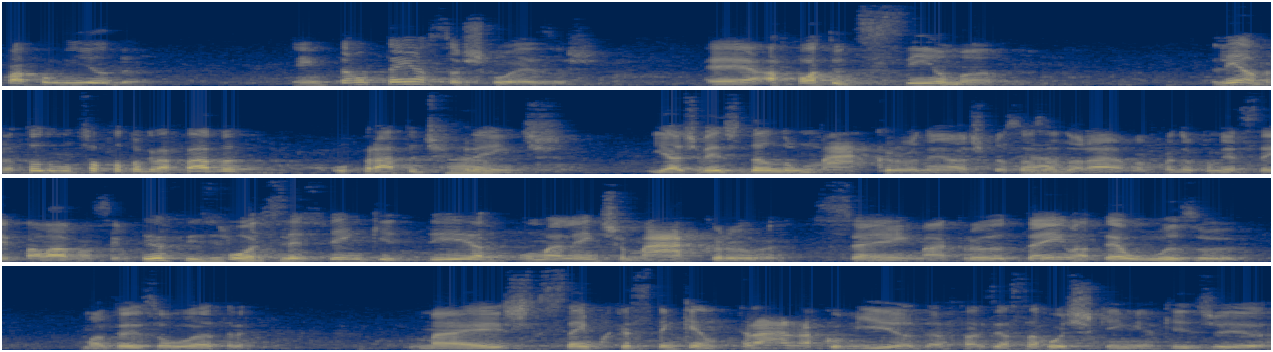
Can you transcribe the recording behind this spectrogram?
com a comida. Então tem essas coisas. É, a foto de cima, lembra? Todo mundo só fotografava o prato de Ah. frente. E às vezes dando um macro, né? As pessoas Ah. adoravam. Quando eu comecei, falavam assim: Eu fiz isso. Pô, você isso. tem que ter uma lente macro. Sim, macro eu tenho, até uso uma vez ou outra. Mas sem, porque você tem que entrar na comida, fazer essa rosquinha aqui de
